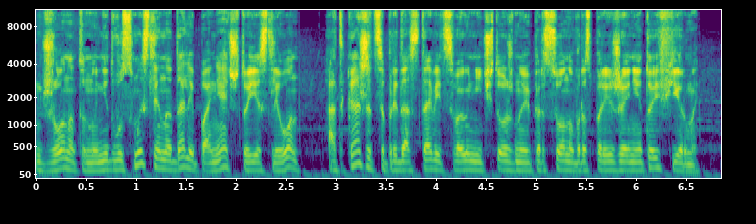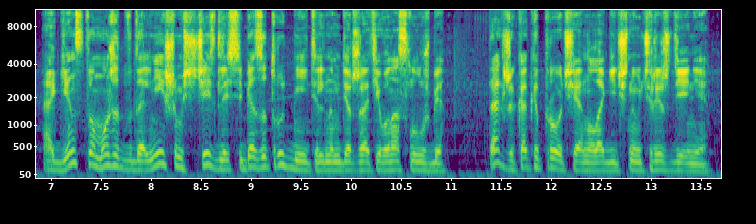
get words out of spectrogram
Джонатану недвусмысленно дали понять, что если он откажется предоставить свою ничтожную персону в распоряжение той фирмы, агентство может в дальнейшем счесть для себя затруднительным держать его на службе, так же, как и прочие аналогичные учреждения –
